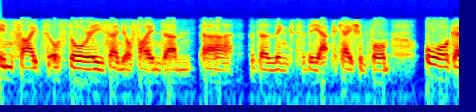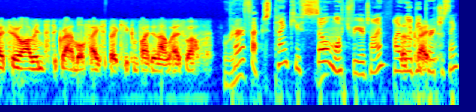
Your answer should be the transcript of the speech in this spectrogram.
Insights or Stories, and you'll find um, uh, the link to the application form or go through our Instagram or Facebook. You can find it that way as well. Perfect. Thank you so much for your time. I That's will great. be purchasing.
